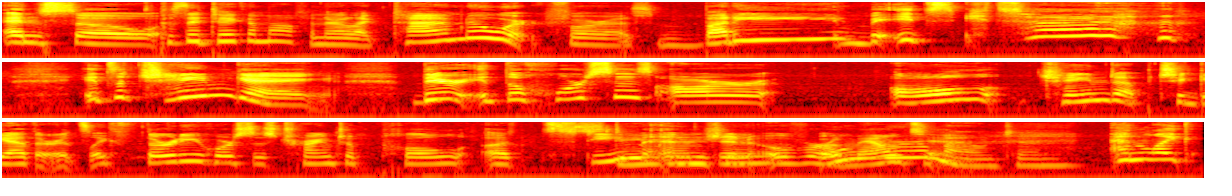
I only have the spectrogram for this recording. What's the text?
and so Because they take him off and they're like, time to work for us, buddy. It's it's a it's a chain gang. There the horses are all chained up together. It's like 30 horses trying to pull a steam, engine, over, a mountain. mountain. And like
